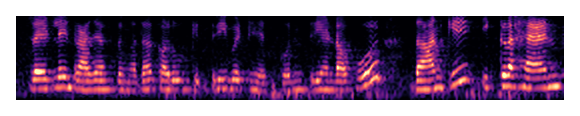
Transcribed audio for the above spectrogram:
స్ట్రైట్ లైన్ డ్రా చేస్తాం కదా కరువుకి త్రీ పెట్టి వేసుకొని త్రీ అండ్ హాఫ్ దానికి ఇక్కడ హ్యాండ్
